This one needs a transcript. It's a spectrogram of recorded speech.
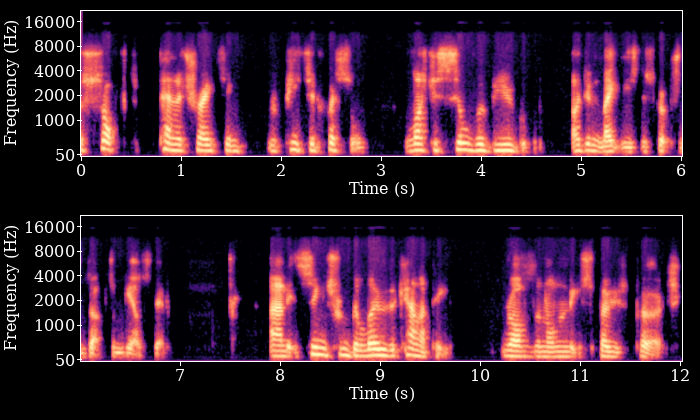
a soft, penetrating, repeated whistle, like a silver bugle. I didn't make these descriptions up, somebody else did. And it sings from below the canopy rather than on an exposed perch.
